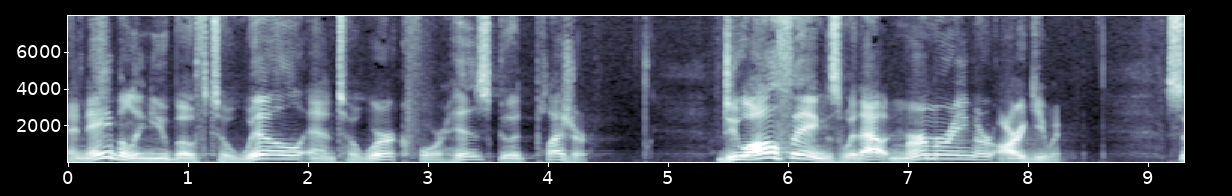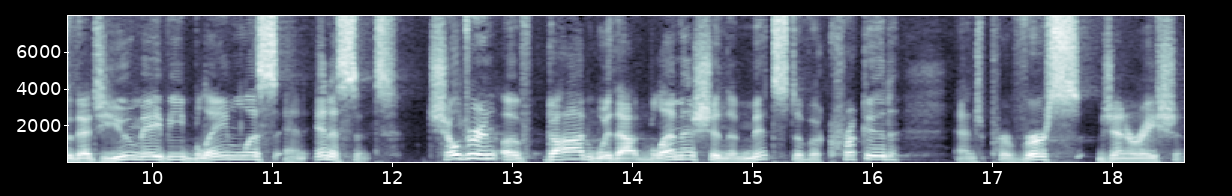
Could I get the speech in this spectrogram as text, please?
enabling you both to will and to work for his good pleasure. Do all things without murmuring or arguing, so that you may be blameless and innocent, children of God without blemish in the midst of a crooked and perverse generation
